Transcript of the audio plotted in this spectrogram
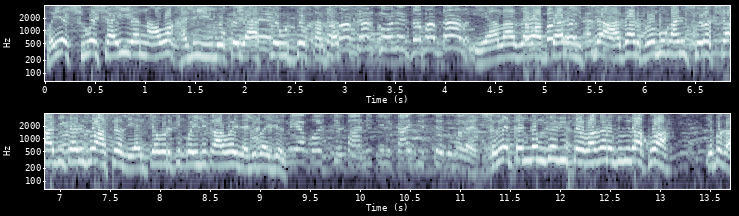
म्हणजे शिवशाही या नावाखाली ही लोक या असले उद्योग करतात. जबाबदार कोण आहे? जबाबदार. याला जबाबदार इथले आगार प्रमुख आणि सुरक्षा अधिकारी जो असेल यांच्यावरती पहिली कारवाई झाली पाहिजे. तुम्ही या बसची पाहणी केली काय दिसतंय तुम्हाला? यात? सगळे कंडोम्स आहेत इथं बघा ना तुम्ही दाखवा. हे बघा.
